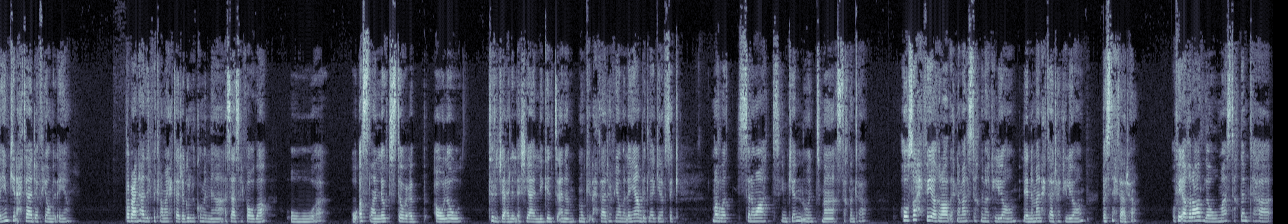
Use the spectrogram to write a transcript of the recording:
يمكن أحتاجها في يوم من الأيام. طبعا هذه الفكرة ما يحتاج أقول لكم إنها أساس الفوضى و... وأصلا لو تستوعب أو لو ترجع للأشياء اللي قلت أنا ممكن أحتاجها في يوم من الأيام بتلاقي نفسك مرت سنوات يمكن وأنت ما استخدمتها. هو صح في أغراض إحنا ما نستخدمها كل يوم لأن ما نحتاجها كل يوم بس نحتاجها. وفي أغراض لو ما استخدمتها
